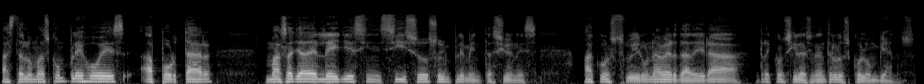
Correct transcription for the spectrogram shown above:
hasta lo más complejo, es aportar, más allá de leyes, incisos o implementaciones, a construir una verdadera reconciliación entre los colombianos.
